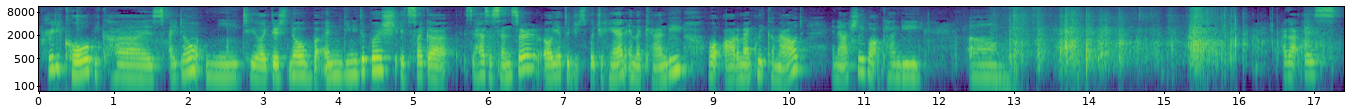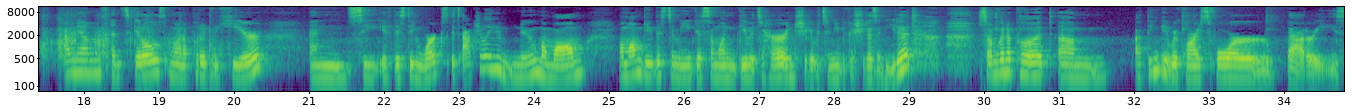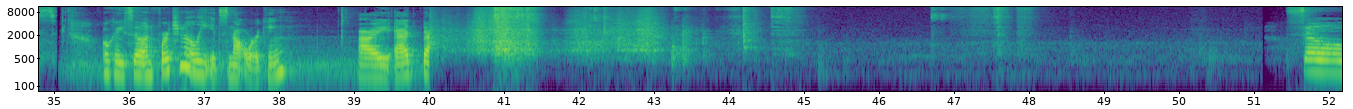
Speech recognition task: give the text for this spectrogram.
pretty cool because I don't need to like there's no button you need to push. It's like a it has a sensor. All you have to do is put your hand and the candy will automatically come out and I actually bought candy um, I got this M&M's and Skittles I'm gonna put it here and see if this thing works it's actually new my mom my mom gave this to me because someone gave it to her and she gave it to me because she doesn't need it. So I'm gonna put, um, I think it requires four batteries. Okay, so unfortunately it's not working. I add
